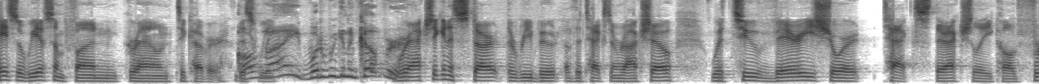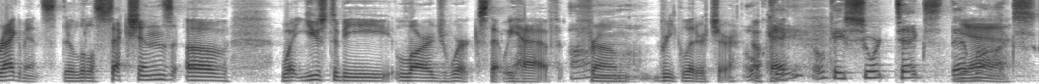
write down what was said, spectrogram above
Hey, so we have some fun ground to cover this All week. right, what are we going to cover? We're actually going to start the reboot of the Text and Rock Show with two very short texts. They're actually called fragments. They're little sections of what used to be large works that we have from ah. Greek literature. Okay. okay, okay, short texts that Yeah. rocks.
